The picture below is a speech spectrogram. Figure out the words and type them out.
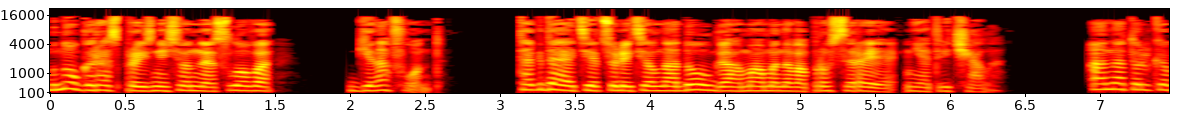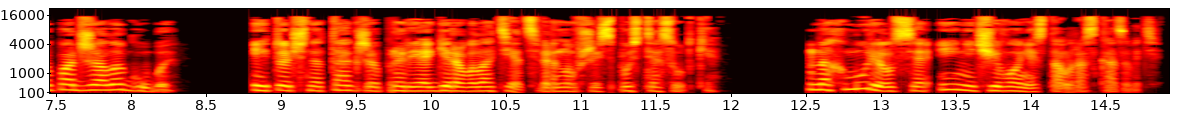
много раз произнесенное слово «генофонд». Тогда отец улетел надолго, а мама на вопросы Рэя не отвечала. Она только поджала губы. И точно так же прореагировал отец, вернувшись спустя сутки. Нахмурился и ничего не стал рассказывать.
